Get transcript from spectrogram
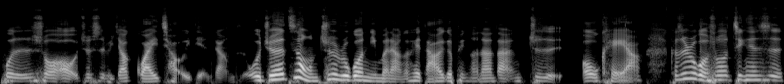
或者是说哦就是比较乖巧一点这样子。我觉得这种就是如果你们两个可以达到一个平衡，那当然就是 OK 啊。可是如果说今天是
